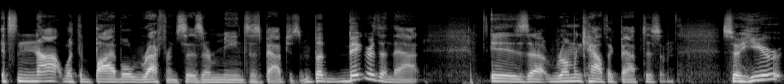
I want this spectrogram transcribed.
it's not what the Bible references or means as baptism. But bigger than that is uh, Roman Catholic baptism. So here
